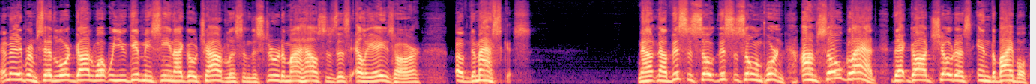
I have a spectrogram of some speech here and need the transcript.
And Abram said, Lord God, what will you give me, seeing I go childless, and the steward of my house is this Eliezer of Damascus? Now, now this is so this is so important. I'm so glad that God showed us in the Bible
